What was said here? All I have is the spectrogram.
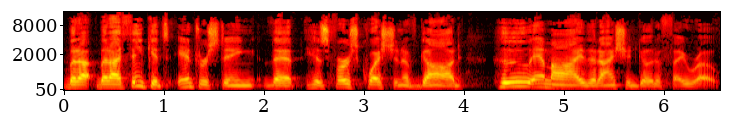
But I, but I think it's interesting that his first question of God, who am I that I should go to Pharaoh?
